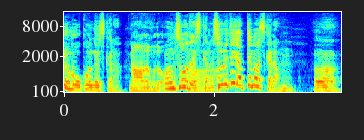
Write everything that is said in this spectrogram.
える毛根ですから。なるほど。うん、そうですから。それでやってますから。うん。うん、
